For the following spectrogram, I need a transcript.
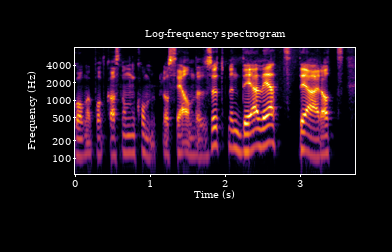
går med podkasten, om den kommer til å se annerledes ut. Men det jeg vet, det er at eh,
